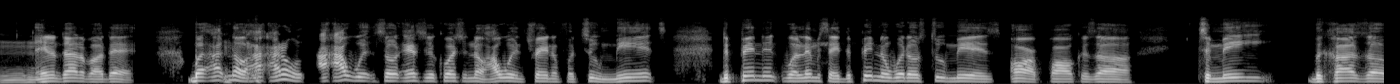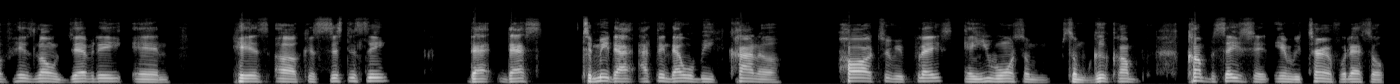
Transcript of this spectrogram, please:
mm-hmm. ain't a doubt about that. But I no, I, I don't. I, I would. So to answer your question, no, I wouldn't trade him for two mids. Depending, well, let me say, depending on where those two mids are, Paul. Because uh, to me, because of his longevity and his uh consistency, that that's to me that I think that will be kind of hard to replace, and you want some some good comp- compensation in return for that. So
